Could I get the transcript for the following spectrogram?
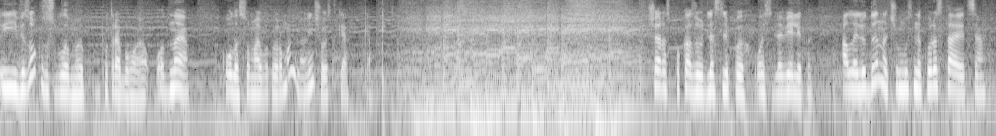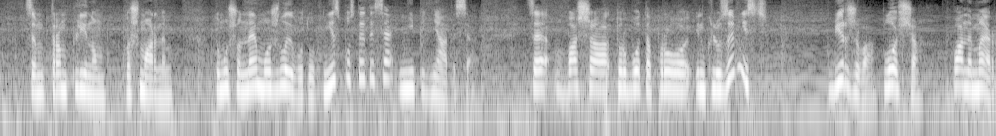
і візок з особливими потребами. Одне колесо має бути нормальне, а інше ось таке. Ще раз показую для сліпих, ось для велика. Але людина чомусь не користається цим трампліном кошмарним, тому що неможливо тут ні спуститися, ні піднятися. Це ваша турбота про інклюзивність? Біржева, площа, пане мер.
